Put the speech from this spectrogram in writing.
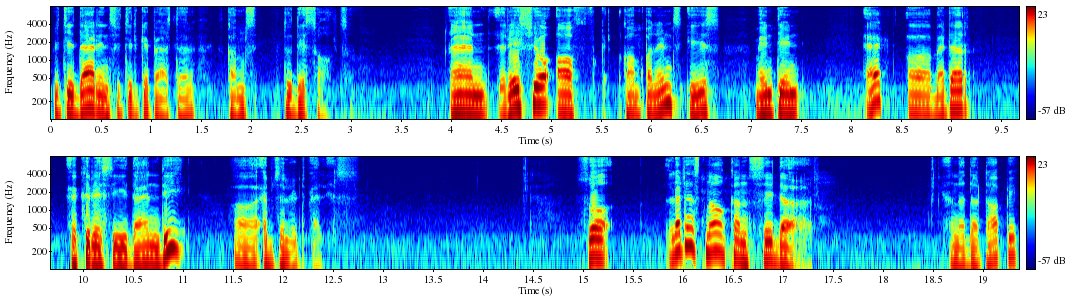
which is there in switched capacitor comes to this also and ratio of components is maintained at better accuracy than the uh, absolute values. So, let us now consider another topic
